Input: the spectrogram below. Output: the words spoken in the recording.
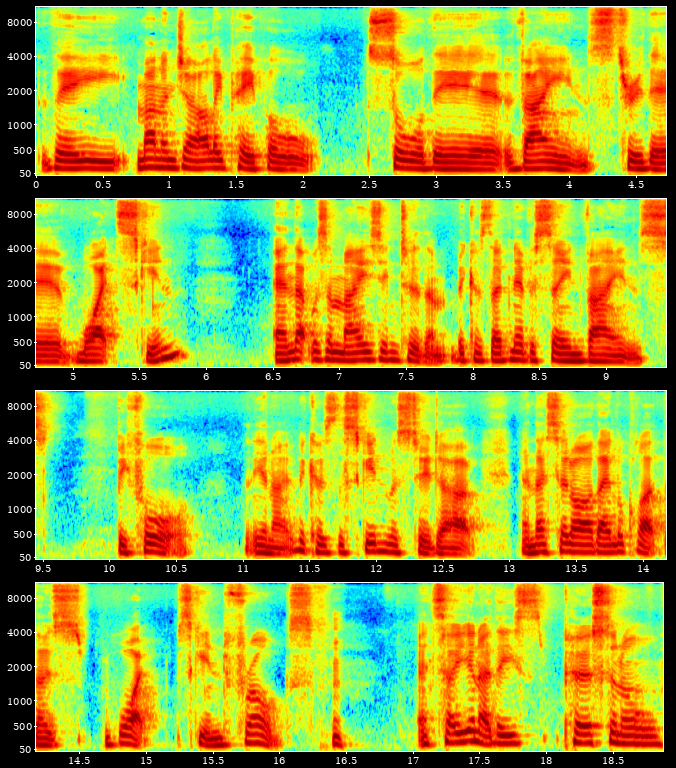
the Mununjali people saw their veins through their white skin. And that was amazing to them because they'd never seen veins before, you know, because the skin was too dark. And they said, oh, they look like those white skinned frogs. and so, you know, these personal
